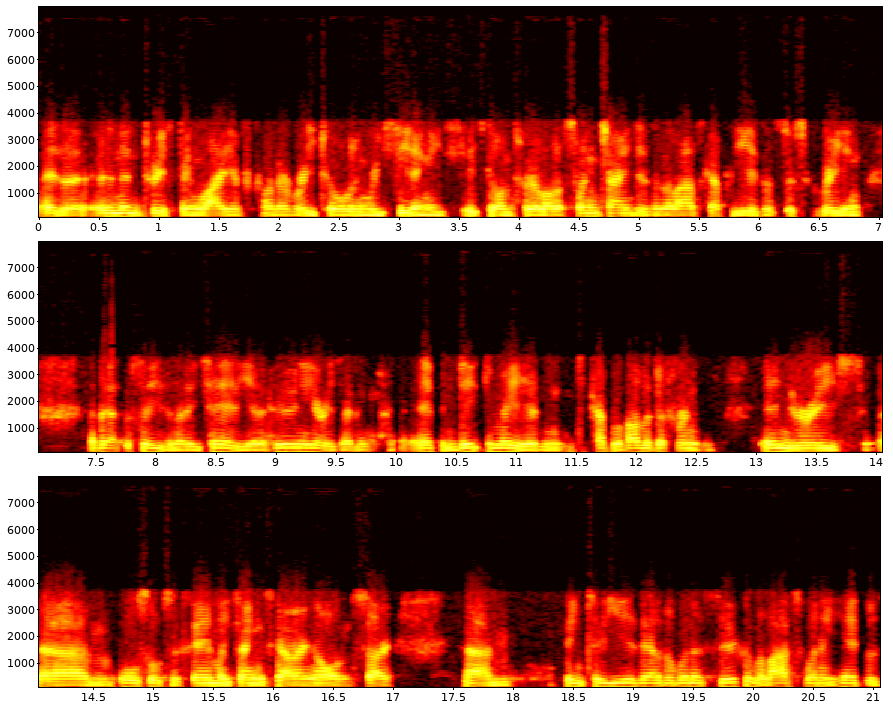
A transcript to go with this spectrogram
has a, an interesting way of kind of retooling, resetting. He's, he's gone through a lot of swing changes in the last couple of years. I was just reading about the season that he's had. He had a hernia, he's had an appendectomy, and a couple of other different injuries, um, all sorts of family things going on. So, um, been two years out of the winner's circle. The last one he had was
